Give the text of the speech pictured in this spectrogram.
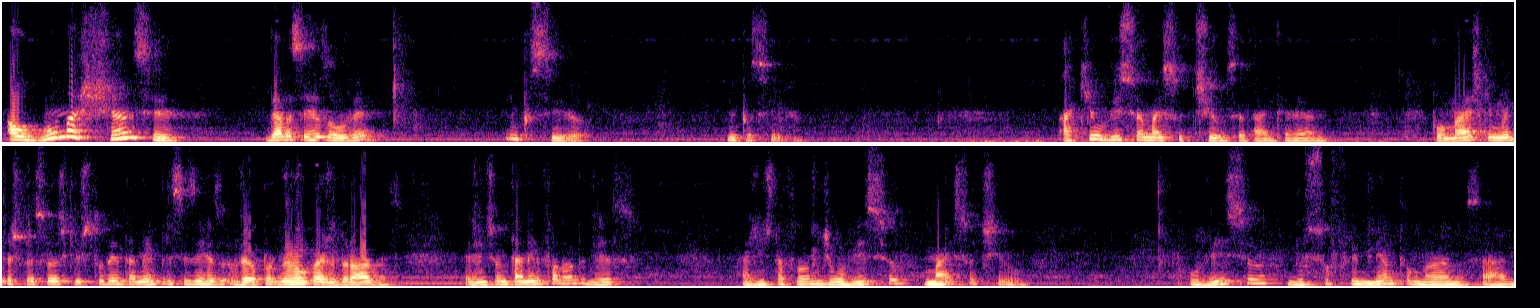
alguma chance dela se resolver? Impossível. Impossível. Aqui o vício é mais sutil, você está entendendo? Por mais que muitas pessoas que estudem também precisem resolver o problema com as drogas. A gente não está nem falando disso. A gente está falando de um vício mais sutil. O vício do sofrimento humano, sabe?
